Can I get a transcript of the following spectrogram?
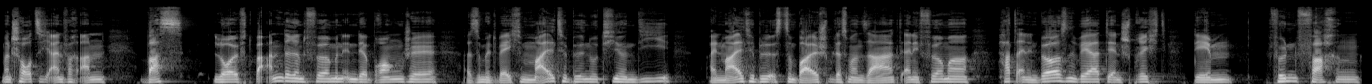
man schaut sich einfach an, was läuft bei anderen Firmen in der Branche, also mit welchem Multiple notieren die, Ein Multiple ist zum Beispiel, dass man sagt, eine Firma hat einen Börsenwert, der entspricht dem fünffachen,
